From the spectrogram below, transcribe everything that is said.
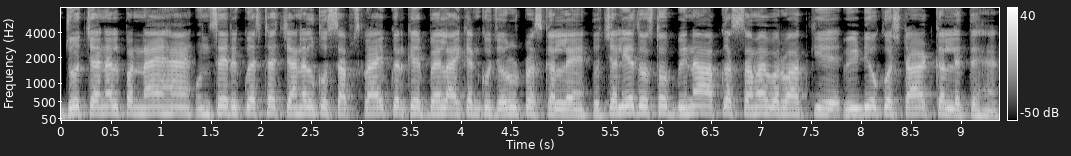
जो चैनल पर नए हैं, उनसे रिक्वेस्ट है चैनल को सब्सक्राइब करके बेल आइकन को ज़रूर प्रेस कर लें। तो चलिए दोस्तों, बिना आपका समय बर्बाद किए वीडियो को स्टार्ट कर लेते हैं।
